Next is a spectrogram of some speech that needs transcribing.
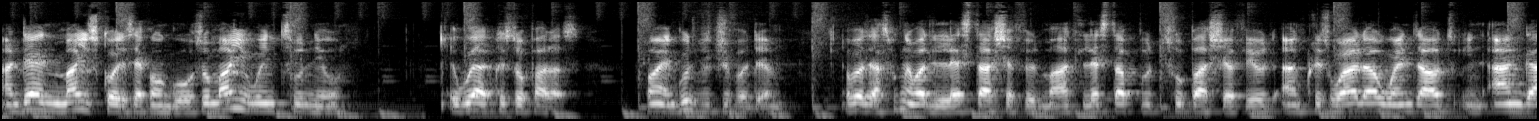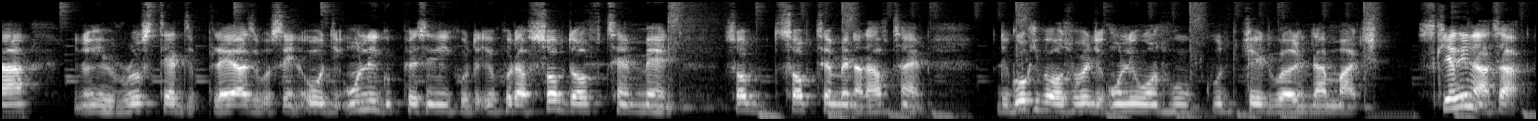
And then Man U scored the second goal, so Man U win 2 0 away at Crystal Palace. Fine, good victory for them. I was speaking about the Leicester Sheffield match. Leicester put two past Sheffield, and Chris Wilder went out in anger. You know, he roasted the players. He was saying, "Oh, the only good person he could he could have subbed off ten men, sub sub ten men at halftime. The goalkeeper was probably the only one who could played well in that match." Scaling attack.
